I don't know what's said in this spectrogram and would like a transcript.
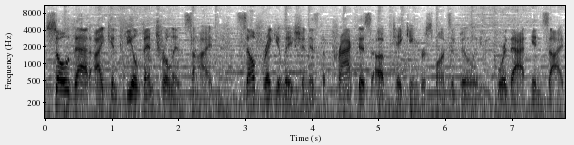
so that I can feel ventral inside. Self regulation is the practice of taking responsibility for that inside.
